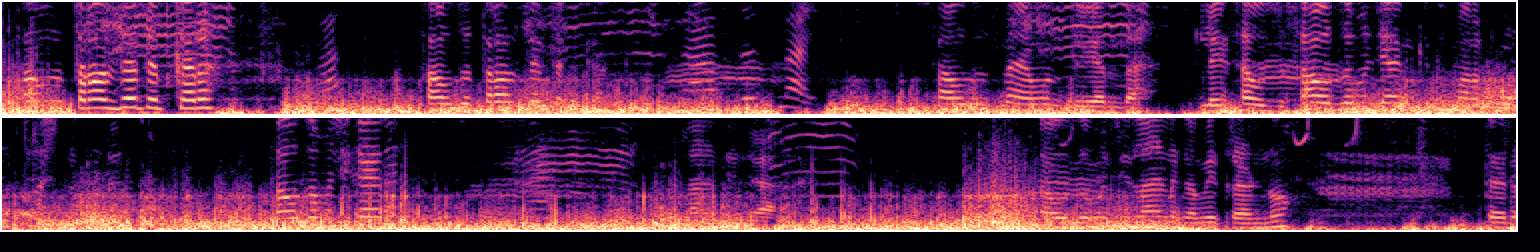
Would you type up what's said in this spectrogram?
सावजा त्रास देतात का रे? सावजा त्रास देतात का? नाही सावजच नाही म्हणतो यंदा. लय सावज. सावज म्हणजे आणखी तुम्हाला कोण प्रश्न पडेल? सावज म्हणजे काय रे लांडगा सावज म्हणजे लांडगा मित्रांनो. तर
